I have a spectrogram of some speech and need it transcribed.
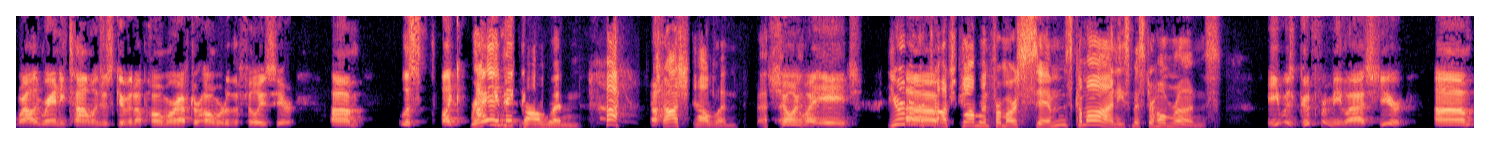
Wow, Randy Tomlin just giving up homer after homer to the Phillies here. Um, let's like Randy make, Tomlin, Josh Tomlin, showing my age. You remember um, Josh Tomlin from our Sims? Come on, he's Mr. Home Runs. He was good for me last year. Um,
